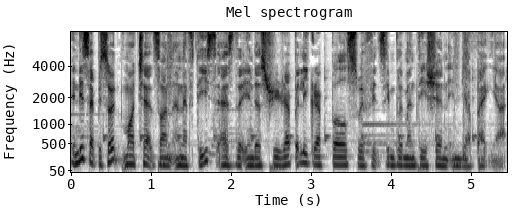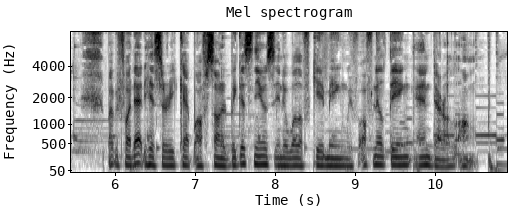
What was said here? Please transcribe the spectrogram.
In this episode, more chats on NFTs as the industry rapidly grapples with its implementation in their backyard. But before that, here's a recap of some of the biggest news in the world of gaming with Ofnil Ting and Daryl Ong.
